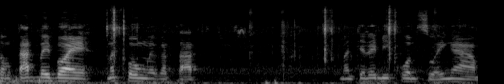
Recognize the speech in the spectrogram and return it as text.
ต้องตัดบ่อยๆ มันปงแล้วก็ตัด มันจะได้มีความสวยงาม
